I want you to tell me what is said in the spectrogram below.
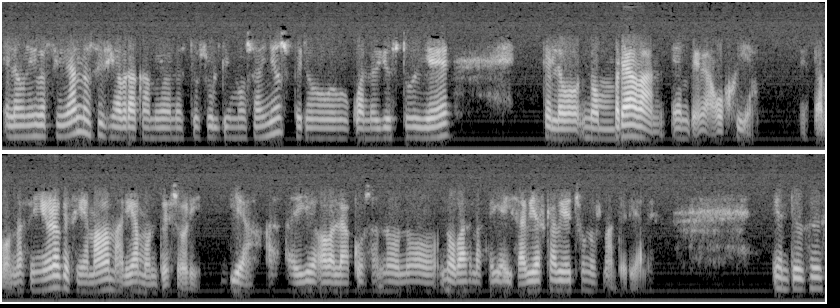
En la universidad no sé si habrá cambiado en estos últimos años, pero cuando yo estudié te lo nombraban en pedagogía. estaba una señora que se llamaba María Montessori. Ya, hasta ahí llegaba la cosa, no, no, no vas más allá y sabías que había hecho unos materiales. Entonces,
